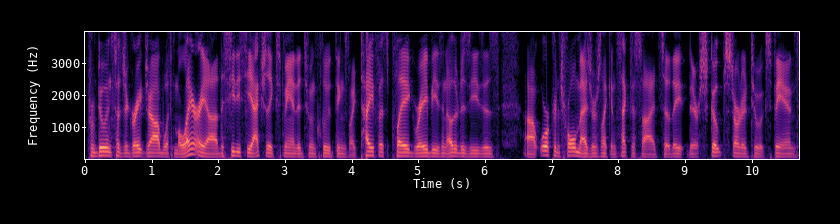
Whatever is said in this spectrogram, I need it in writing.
from doing such a great job with malaria, the CDC actually expanded to include things like typhus, plague, rabies, and other diseases, uh, or control measures like insecticides. So they their scope started to expand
